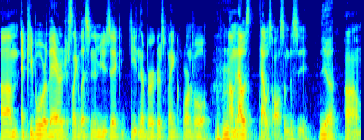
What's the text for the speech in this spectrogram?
Um, and people were there just like listening to music, eating their burgers, playing cornhole. Mm-hmm. Um, and that was that was awesome to see. yeah. Um,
